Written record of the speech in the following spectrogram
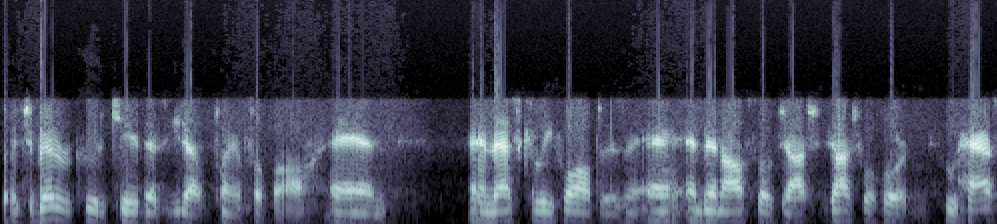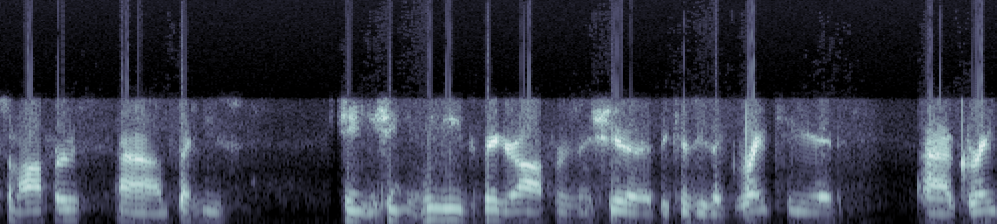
but you better recruit a kid that's eat up playing football. And and that's Khalif Walters, and, and then also Josh Joshua Horton, who has some offers, um, but he's he, he he needs bigger offers and should because he's a great kid, uh, great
